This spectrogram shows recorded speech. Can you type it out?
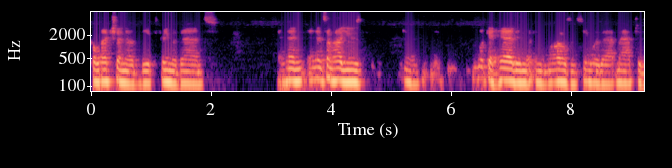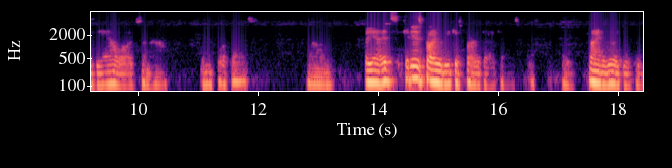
collection of the extreme events and then and then somehow use you know look ahead in the in the models and see where that matches the analog somehow in the forecast. Um, but yeah, it's it is probably the weakest part of DICast. Trying to really do good.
